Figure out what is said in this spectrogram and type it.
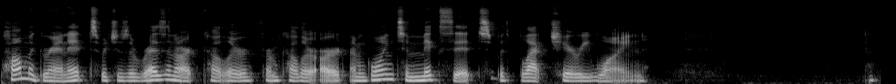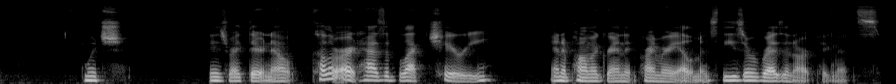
Pomegranate, which is a Rezinarte color from Colourarte. I'm going to mix it with black cherry wine, which is right there. Now, Colourarte has a black cherry and a pomegranate primary elements. These are Rezinarte pigments.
